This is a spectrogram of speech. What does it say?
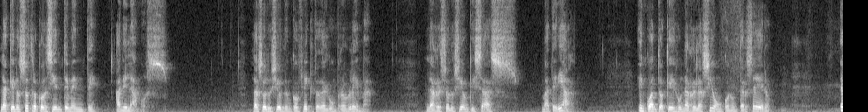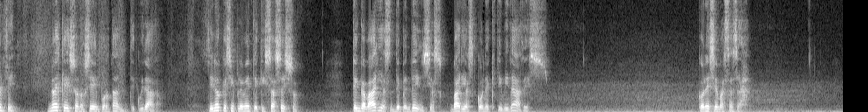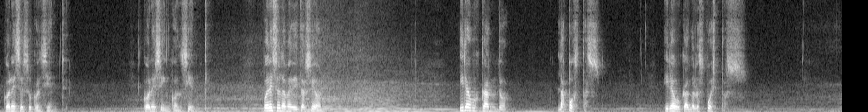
la que nosotros conscientemente anhelamos. La solución de un conflicto, de algún problema, la resolución quizás material en cuanto a que es una relación con un tercero. En fin, no es que eso no sea importante, cuidado, sino que simplemente quizás eso tenga varias dependencias, varias conectividades con ese más allá, con ese subconsciente, con ese inconsciente. Por eso la meditación irá buscando las postas, irá buscando los puestos,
